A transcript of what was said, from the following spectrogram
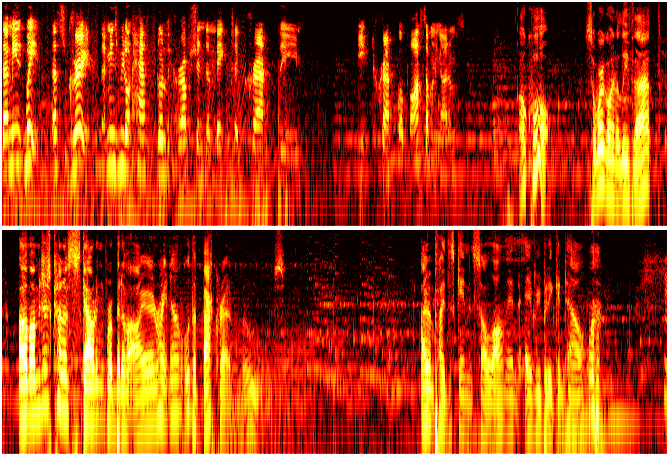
That means wait, that's great. That means we don't have to go to the corruption to make to craft the to craft uh, boss summoning items. Oh, cool. So we're going to leave that. Um, I'm just kind of scouting for a bit of iron right now. Oh, the background moves. I haven't played this game in so long, and everybody can tell.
